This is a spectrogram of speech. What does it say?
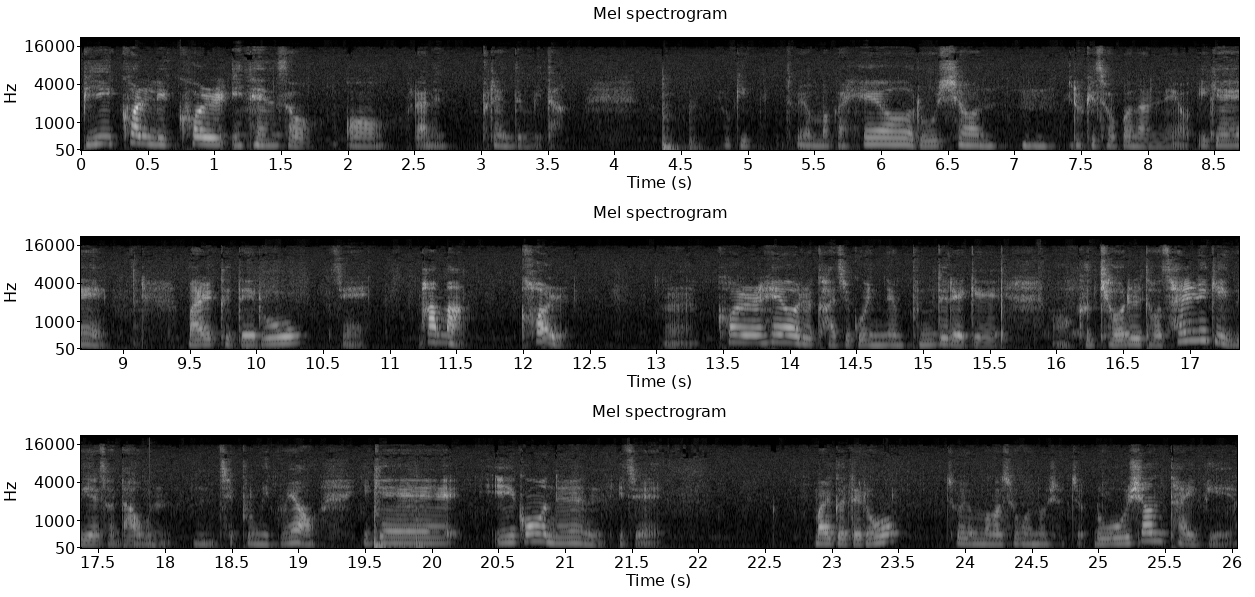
비컬리 컬 인핸서라는 브랜드입니다. 여기 저희 엄마가 헤어 로션 음, 이렇게 적어놨네요. 이게 말 그대로 이제 파마 컬 음, 컬 헤어를 가지고 있는 분들에게 어, 그 결을 더 살리기 위해서 나온 음, 제품이고요. 이게 이거는 이제 말 그대로 저희 엄마가 적어놓으셨죠. 로션 타입이에요.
